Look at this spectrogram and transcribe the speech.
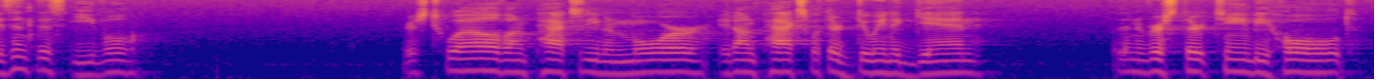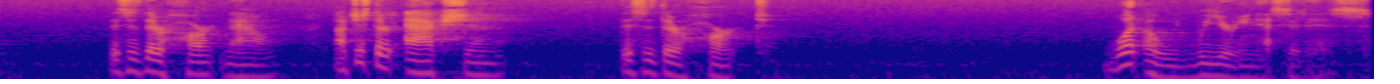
Isn't this evil? Verse 12 unpacks it even more. It unpacks what they're doing again. But then in verse 13, behold, this is their heart now. Not just their action, this is their heart. What a weariness it is.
